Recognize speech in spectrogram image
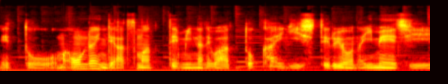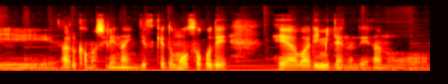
えっと、まあ、オンラインで集まってみんなでわーっと会議してるようなイメージあるかもしれないんですけども、そこで部屋割りみたいなので、あの、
